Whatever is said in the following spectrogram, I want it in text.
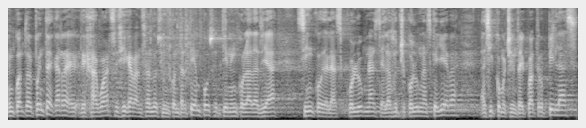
En cuanto al puente de garra de Jaguar, se sigue avanzando sin contratiempos, se tienen coladas ya cinco de las columnas, de las ocho columnas que lleva, así como 84 pilas,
